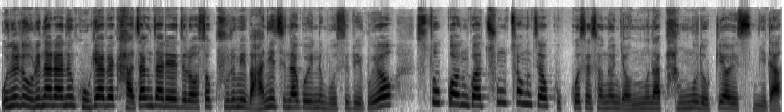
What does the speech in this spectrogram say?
오늘도 우리나라는 고기압의 가장자리에 들어서 구름이 많이 지나고 있는 모습이고요. 수도권과 충청 지역 곳곳에서는 연무나 방무도 끼어 있습니다.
